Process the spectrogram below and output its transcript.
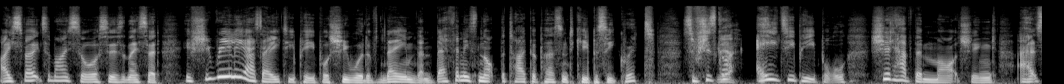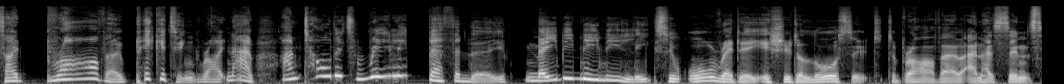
I spoke to my sources and they said if she really has 80 people, she would have named them. Bethenny's not the type of person to keep a secret. So if she's got Yeah. 80 people, she'd have them marching outside Bravo, picketing right now. I'm told it's really Bethenny, maybe NeNe Leakes, who already issued a lawsuit to Bravo and has since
